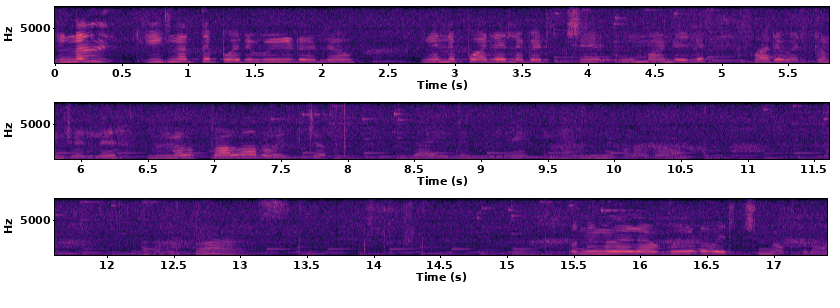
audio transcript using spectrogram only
നിങ്ങൾ ഇങ്ങനത്തെ പൊര വീടെല്ലാം ഇങ്ങനെ പുരയില വരച്ച് ഉമ്മന്റെ പുര വരട്ടെന്ന് ചൊല്ല്. നിങ്ങൾ കളർ വെച്ചത് അതായത് അപ്പം നിങ്ങൾ വീട് വരച്ച് നോക്കണം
